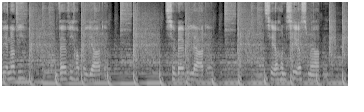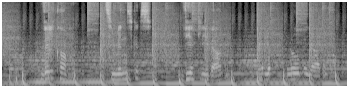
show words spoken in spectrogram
vender vi, hvad vi har på hjerte, til hvad vi lærte, til at håndtere smerten. Velkommen til menneskets virkelige verden. Noget på hjertet.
